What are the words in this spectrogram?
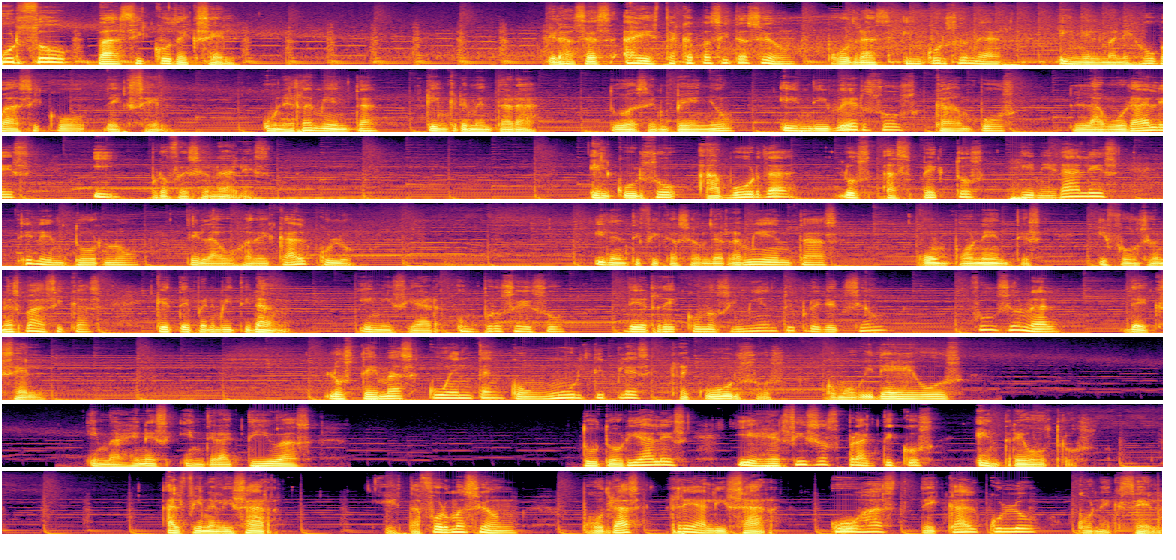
Curso básico de Excel. Gracias a esta capacitación podrás incursionar en el manejo básico de Excel, una herramienta que incrementará tu desempeño en diversos campos laborales y profesionales. El curso aborda los aspectos generales del entorno de la hoja de cálculo, identificación de herramientas, componentes y funciones básicas que te permitirán iniciar un proceso de reconocimiento y proyección funcional de Excel. Los temas cuentan con múltiples recursos como videos, imágenes interactivas, tutoriales y ejercicios prácticos, entre otros. Al finalizar esta formación, podrás realizar hojas de cálculo con Excel.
